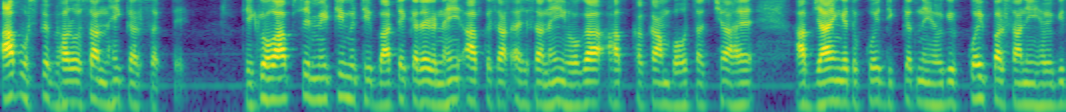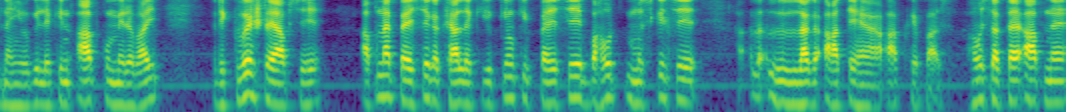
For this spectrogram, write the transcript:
आप उस पर भरोसा नहीं कर सकते। ठीक है वो आपसे मीठी मीठी बातें करेगा नहीं, आपके साथ ऐसा नहीं होगा, आपका काम बहुत अच्छा है, आप जाएँगे तो कोई दिक्कत नहीं होगी, कोई परेशानी होगी, नहीं होगी, लेकिन आपको मेरे भाई, रिक्वेस्ट है आपसे, अपना पैसे का ख्याल रखिए, क्योंकि पैसे बहुत मुश्किल से लग आते हैं आपके पास। हो सकता है आपने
